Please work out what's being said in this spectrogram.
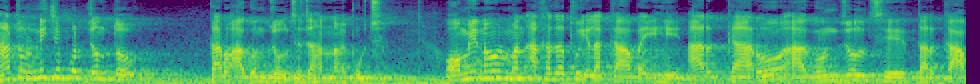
হাঁটুর নিচে পর্যন্ত কারও আগুন জ্বলছে জাহান নামে পড়ছে। অমেনহর মানে আখাজাথু এলা কাবাইহে, আর কারও আগুন জ্বলছে তার কাব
